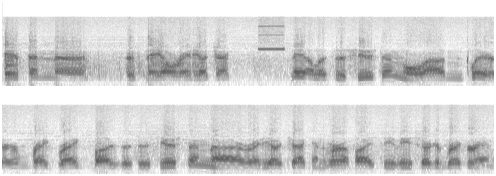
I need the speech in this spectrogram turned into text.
Houston, uh, this Neil, radio check. Neil, this is Houston, loud and clear. Break, break. Buzz, this is Houston. Uh, radio check and verify TV circuit breaker in.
